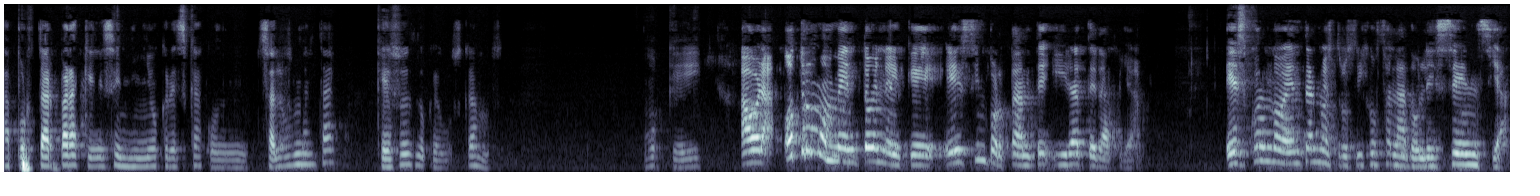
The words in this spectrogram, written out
aportar para que ese niño crezca con salud mental, que eso es lo que buscamos. Ok. Ahora, otro momento en el que es importante ir a terapia es cuando entran nuestros hijos a la adolescencia.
